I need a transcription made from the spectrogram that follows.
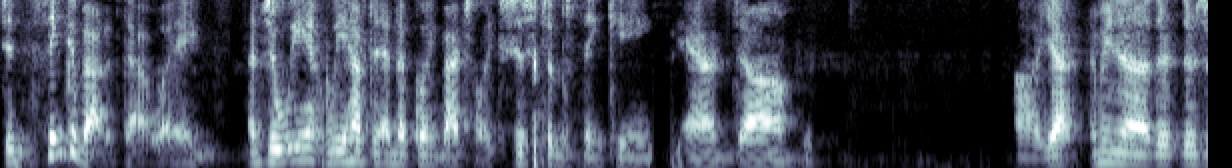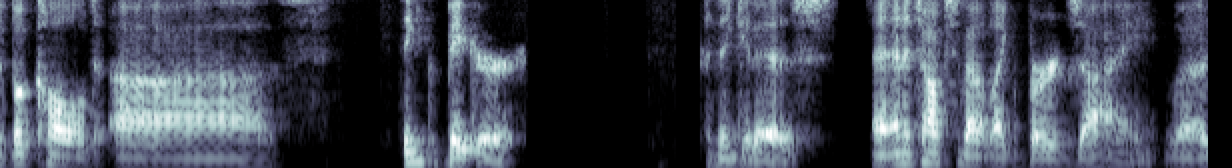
didn't think about it that way, and so we ha- we have to end up going back to like systems thinking and um, uh, yeah. I mean, uh, there, there's a book called uh, Think Bigger. I think it is, and, and it talks about like Bird's Eye. Uh,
